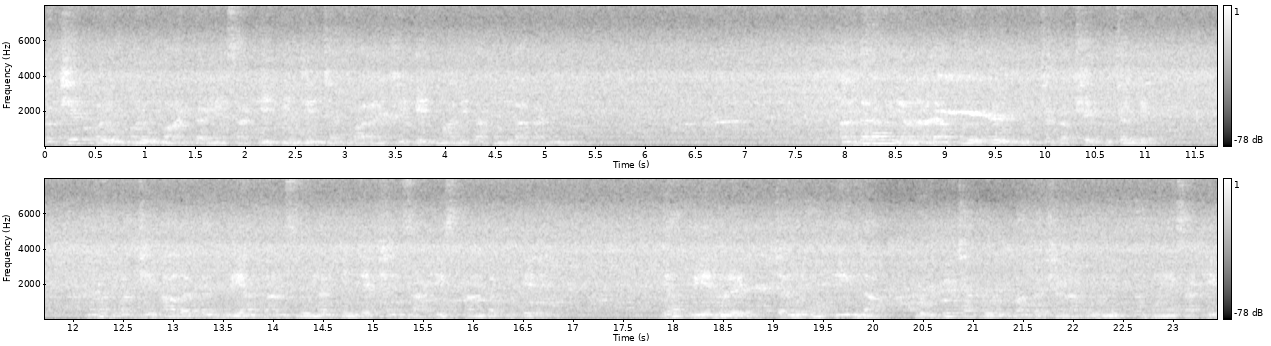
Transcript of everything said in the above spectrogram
कक्षेत हळूहळू वाढ करण्यासाठी इंजिनच्या ज्वालांची एक मालिका अंमलात अंतराळ यानाला हळूहळू उच्च कक्षेत उचलले महत्वाची आवर्तन क्रिया ट्रान्सल्युनर इंजेक्शनसाठी स्थानबद्ध केले. या क्रियेमुळे चंद्रयान तीनला पृथ्वीच्या गुरुत्वाकर्षणातून मुक्त होण्यासाठी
